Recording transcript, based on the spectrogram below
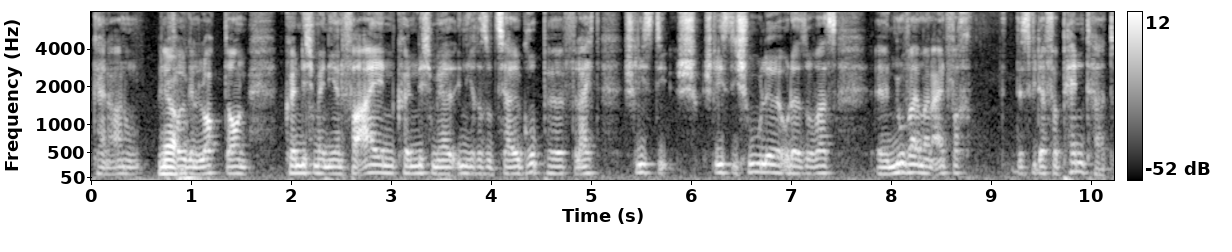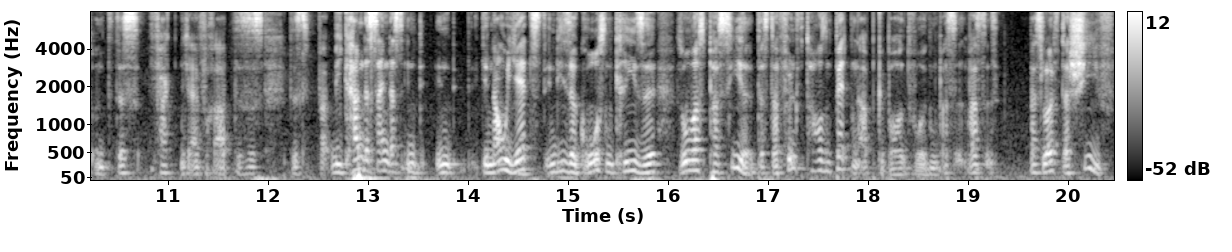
keine Ahnung, ja. Folge Lockdown, können nicht mehr in ihren Verein, können nicht mehr in ihre soziale Gruppe, vielleicht schließt die, schließt die Schule oder sowas, äh, nur weil man einfach das wieder verpennt hat. Und das fuckt mich einfach ab. Das ist, das, wie kann das sein, dass in, in, genau jetzt, in dieser großen Krise, sowas passiert? Dass da 5000 Betten abgebaut wurden? Was, was, ist, was läuft da schief?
